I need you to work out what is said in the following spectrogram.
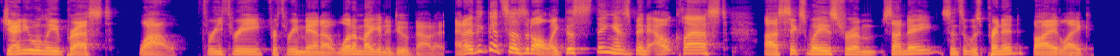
genuinely impressed. Wow, three three for three mana. What am I going to do about it? And I think that says it all. Like this thing has been outclassed uh, six ways from Sunday since it was printed by like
